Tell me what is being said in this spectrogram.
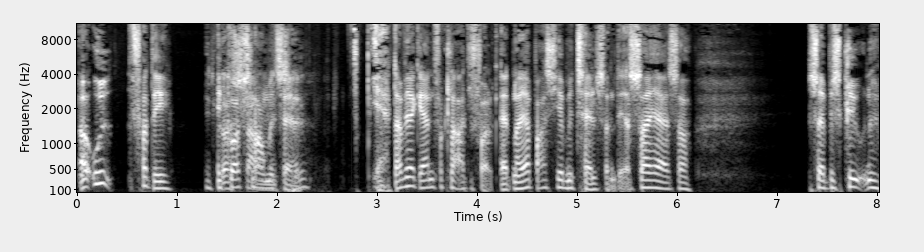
Og ud fra det, et, et godt slag metal, ja, der vil jeg gerne forklare de folk, at når jeg bare siger metal sådan der, så er jeg altså så er jeg beskrivende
